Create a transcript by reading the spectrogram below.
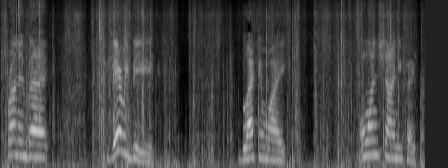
Front and back. Very big black and white on shiny paper.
